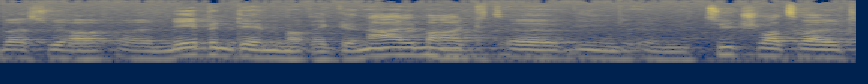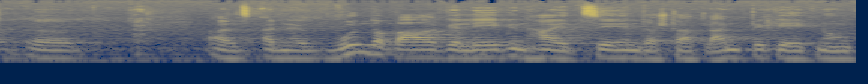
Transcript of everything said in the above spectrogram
was wir äh, neben dem Regionalmarkt äh, mit Südschwarzwald äh, als eine wunderbare Gelegenheit sehen der Stadt-Land-Begegnung,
